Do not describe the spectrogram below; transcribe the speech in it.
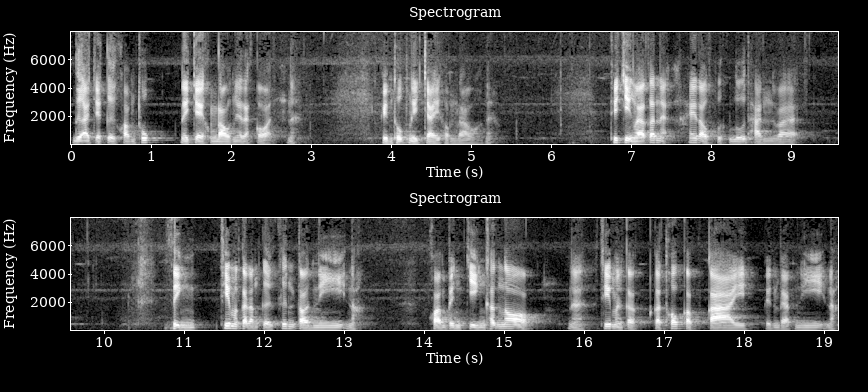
หรืออาจจะเกิดความทุกข์ ในใจของเราเนี่ยแหละก่อนนะเป็นทุกข์ในใจของเรานะที่จริงแล้วก็เนะี่ยให้เราฝึกรู้ทันว่า สิ่งที่มันกำลังเกิดขึ้นตอนนี้นะความเป็นจริงข้างนอกนะที่มันกระกระทบกับกายเป็นแบบนี้นะ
